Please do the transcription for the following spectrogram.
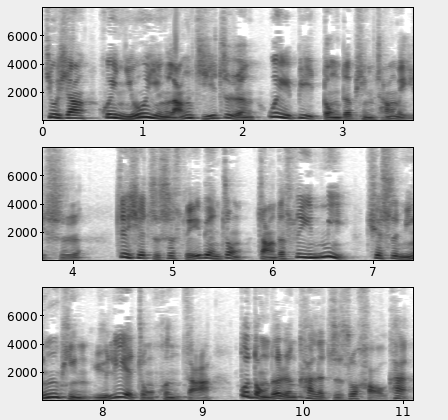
就像会牛饮狼藉之人未必懂得品尝美食。”这些只是随便种，长得虽密，却是名品与劣种混杂。不懂的人看了只说好看，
